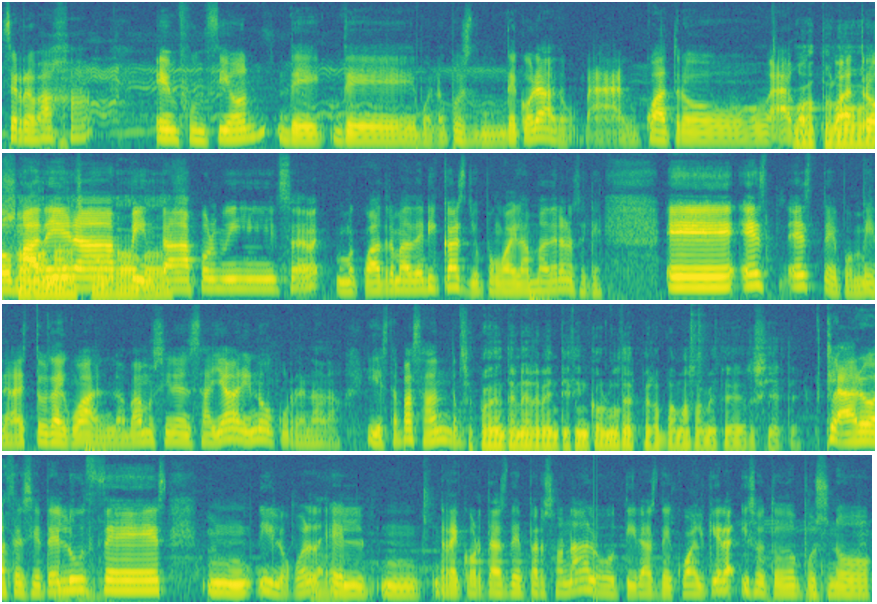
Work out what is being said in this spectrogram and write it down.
se rebaja en función de, de, bueno, pues decorado. Ah, Cuatro, hago Cuatro maderas colgadas. pintadas por mí, ¿sabes? cuatro madericas, yo pongo ahí las maderas, no sé qué. Eh, es- este, pues mira, esto da igual, vamos sin ensayar y no ocurre nada. Y está pasando. Se pueden tener 25 luces, pero vamos a meter 7. Claro, hacer siete luces mm, y luego el, el, mm, recortas de personal o tiras de cualquiera y sobre todo pues no,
